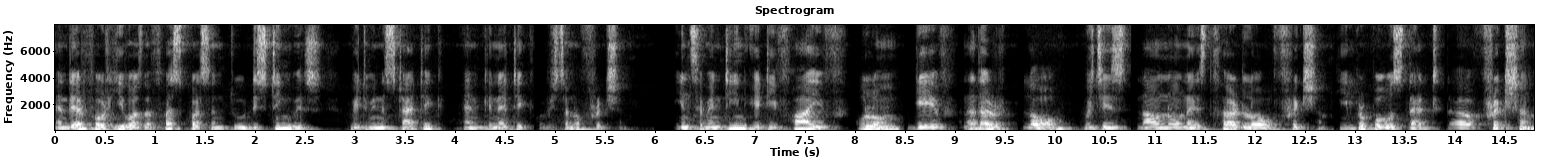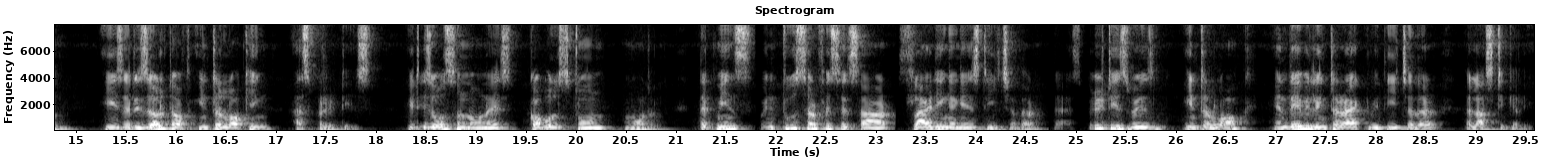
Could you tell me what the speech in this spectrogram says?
and therefore he was the first person to distinguish between static and kinetic coefficient of friction. in 1785, Coulomb gave another law, which is now known as third law of friction. He proposed that the friction is a result of interlocking asperities. It is also known as cobblestone model. That means when two surfaces are sliding against each other, the asperities will interlock and they will interact with each other elastically.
